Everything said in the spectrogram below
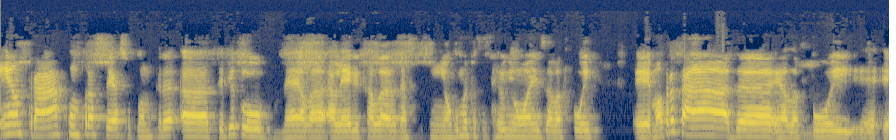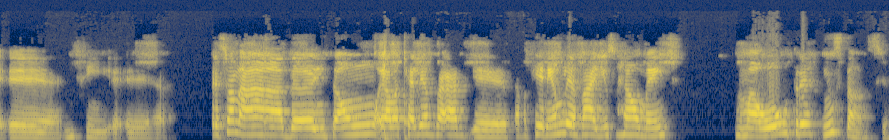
entrar com processo contra a TV Globo. Né? Ela alega que ela, em algumas dessas reuniões, ela foi é, maltratada, ela uhum. foi, é, é, é enfim, é, pressionada, então ela quer levar, estava é, querendo levar isso realmente numa outra instância.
